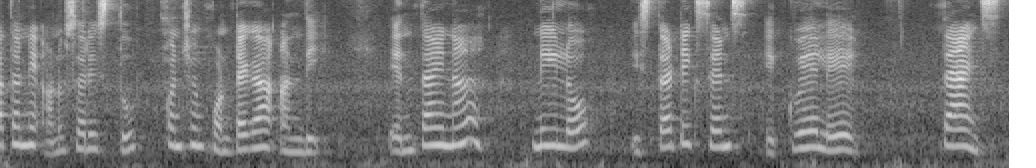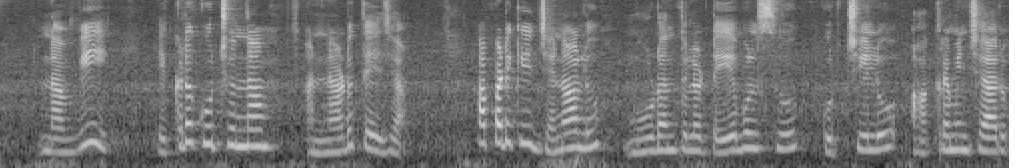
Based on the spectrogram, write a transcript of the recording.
అతన్ని అనుసరిస్తూ కొంచెం కొంటెగా అంది. ఎంతైనా నీలో ఇస్థెటిక్ సెన్స్ ఎక్కువేలే థ్యాంక్స్ నవ్వి ఎక్కడ కూర్చుందాం? అన్నాడు తేజ. అప్పటికి జనాలు మూడంతుల టేబుల్స్ కుర్చీలు ఆక్రమించారు.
